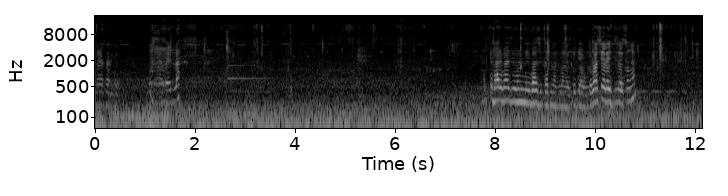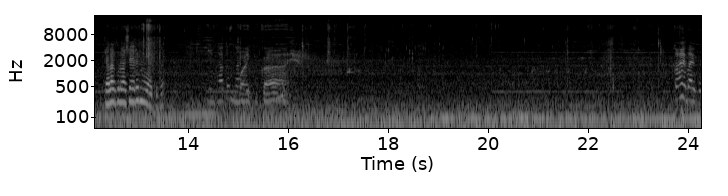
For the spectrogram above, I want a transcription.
माझ्यासारखं. बसण्या साईडला. ते भारी भाजी म्हणून मी भाजी खात नाही मला किती आवडतं वाशी आला तिचा सांगा. त्या बायकोला वाशी आला मी वाटीचा. बायको काय. काय बायको.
